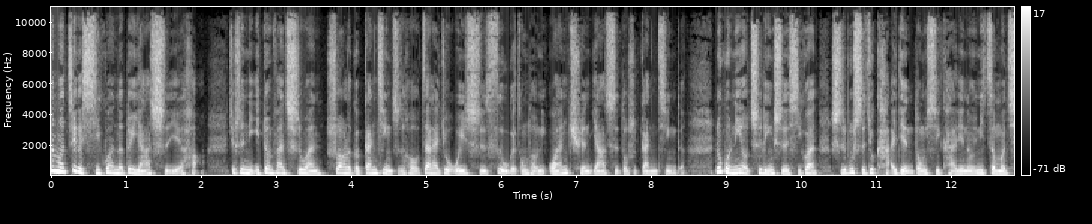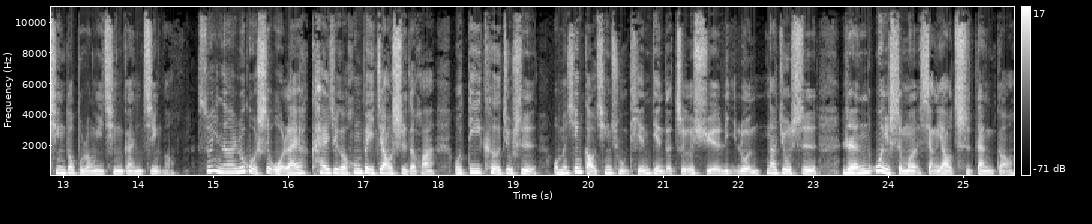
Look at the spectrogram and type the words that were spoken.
那么这个习惯呢，对牙齿也好，就是你一顿饭吃完刷了个干净之后，再来就维持四五个钟头，你完全牙齿都是干净的。如果你有吃零食的习惯，时不时就卡一点东西，卡一点东西，你怎么清都不容易清干净哦。所以呢，如果是我来开这个烘焙教室的话，我第一课就是我们先搞清楚甜点的哲学理论，那就是人为什么想要吃蛋糕。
